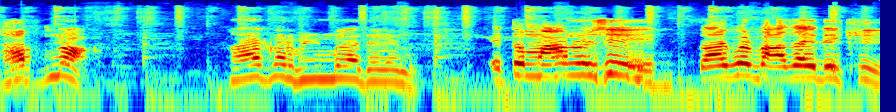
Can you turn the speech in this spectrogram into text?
হাফ না। দয়া করে দিনবেলা দেখেন। এ তো মানুষই তো একবার বাজাই দেখি।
